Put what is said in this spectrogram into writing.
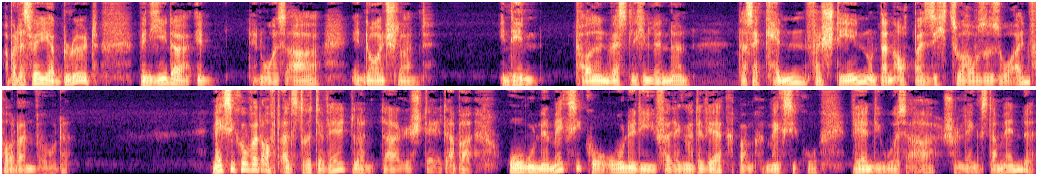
Aber das wäre ja blöd, wenn jeder in den USA, in Deutschland, in den tollen westlichen Ländern das erkennen, verstehen und dann auch bei sich zu Hause so einfordern würde. Mexiko wird oft als dritte Weltland dargestellt, aber ohne Mexiko, ohne die verlängerte Werkbank Mexiko, wären die USA schon längst am Ende.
